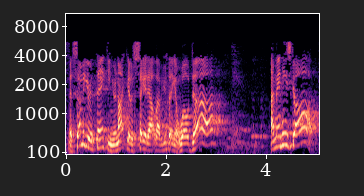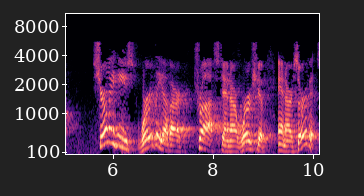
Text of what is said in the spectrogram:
Now, some of you are thinking, you're not going to say it out loud, you're thinking, well, duh. I mean, He's God. Surely He's worthy of our trust and our worship and our service.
